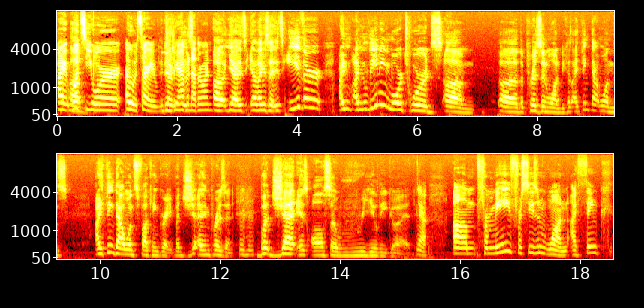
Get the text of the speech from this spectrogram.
right. what's Um, your? Oh, sorry. Did No, you have another one? Uh, yeah, it's yeah, like I said, it's either I'm I'm leaning more towards um uh the prison one because I think that one's I think that one's fucking great, but Jet, imprisoned. Mm-hmm. But Jet is also really good. Yeah. Um, for me, for season one, I think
